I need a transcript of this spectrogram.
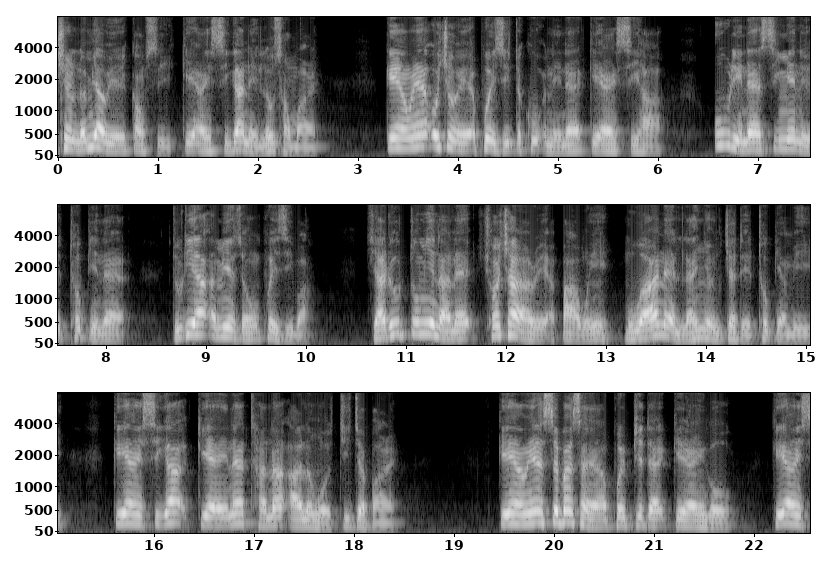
ရှင်လွတ်မြောက်ရေးကောင်စီ KIC ကနေလှုပ်ဆောင်ပါတယ် KM ရဲ့အုပ်ချုပ်ရေးအဖွဲ့အစည်းတစ်ခုအနေနဲ့ KIC ဟာဥပဒေနဲ့စီမင်းတွေထုတ်ပြန်တဲ့ဒုတိယအမြင့်ဆုံးအဖွဲ့အစည်းပါယာတုတွမြင့်တာနဲ့ချောချတာတွေအပါအဝင်မူဝါဒနဲ့လမ်းညွှန်ချက်တွေထုတ်ပြန်ပြီး KIC က KI နဲ့ဌာနအားလုံးကိုကြီးကြပ်ပါတယ် KM ရဲ့စစ်ဘက်ဆိုင်ရာအဖွဲ့ဖြစ်တဲ့ KI ကို KIC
